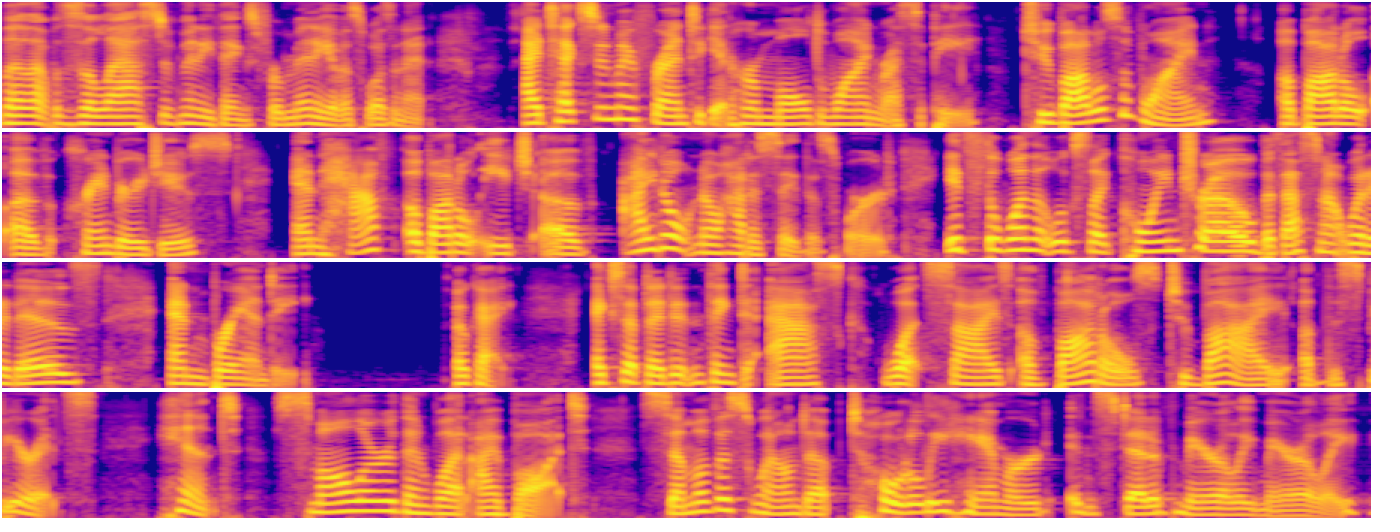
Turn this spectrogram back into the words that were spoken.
Well, that was the last of many things for many of us, wasn't it? I texted my friend to get her mulled wine recipe two bottles of wine, a bottle of cranberry juice, and half a bottle each of, I don't know how to say this word. It's the one that looks like Cointreau, but that's not what it is, and brandy. Okay, except I didn't think to ask what size of bottles to buy of the spirits. Hint, smaller than what I bought. Some of us wound up totally hammered instead of merrily, merrily,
